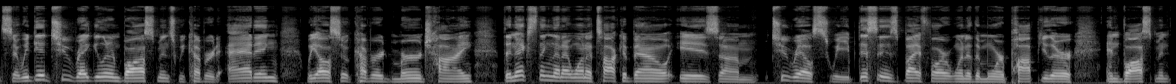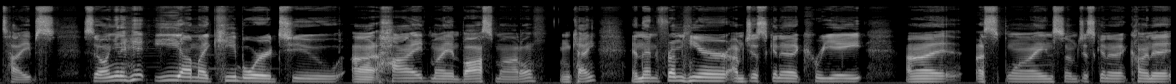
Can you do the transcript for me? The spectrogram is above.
So we did two regular embossments. We covered adding. We also covered merge high. The next thing that I want to talk about is um, two rail sweep. This is by far one of the more popular embossment types. So I'm going to hit E on my keyboard to uh, hide my emboss model. Okay. And then from here, I'm just going to create uh, a spline. So I'm just going to kind of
